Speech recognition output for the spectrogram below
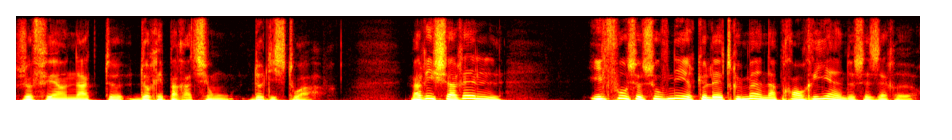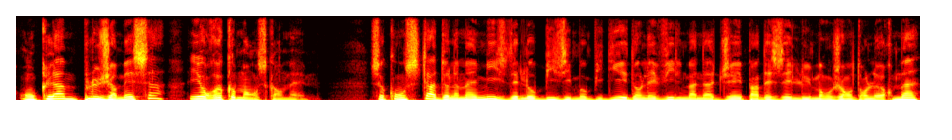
je fais un acte de réparation de l'histoire. Marie Charel, il faut se souvenir que l'être humain n'apprend rien de ses erreurs. On clame plus jamais ça, et on recommence quand même. Ce constat de la mainmise des lobbies immobiliers dans les villes managées par des élus mangeant dans leurs mains,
